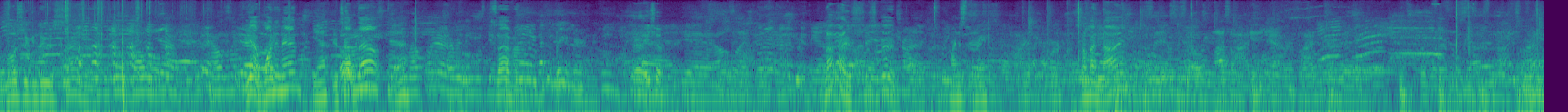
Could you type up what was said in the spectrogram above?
The most you can do is seven. Yeah, one in hand. Yeah. You're tapped out. Yeah. Seven. Yeah, you should. Nice. That's good. Minus three. So I'm at nine. I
